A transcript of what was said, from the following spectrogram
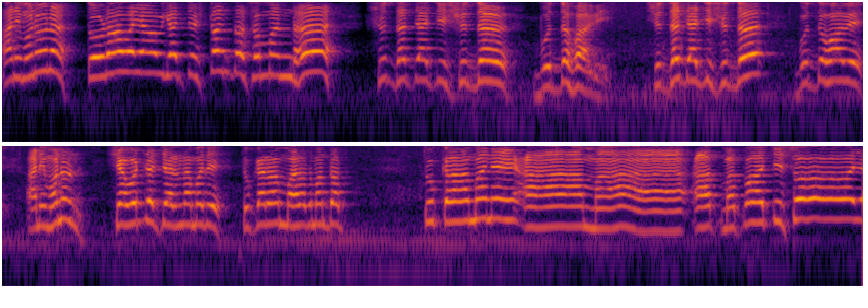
आणि म्हणून तोडावं याव या चेष्टांचा संबंध शुद्ध त्याची शुद्ध बुद्ध व्हावे. शुद्ध त्याची शुद्ध बुद्ध व्हावे. आणि म्हणून शेवटच्या चरणामध्ये तुकाराम महाराज म्हणतात तुका म्हणे आमा आत्मत्वाची सोय.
